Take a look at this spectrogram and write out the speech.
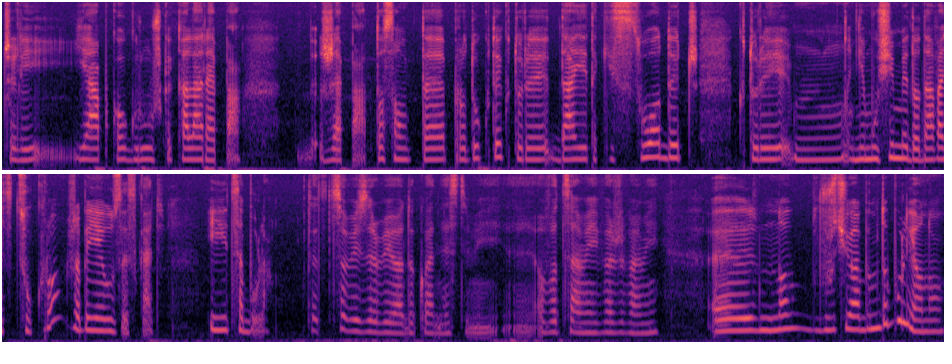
czyli jabłko, gruszkę, kalarepa rzepa. To są te produkty, które daje taki słodycz, który mm, nie musimy dodawać cukru, żeby je uzyskać. I cebula. To co byś zrobiła dokładnie z tymi y, owocami i warzywami? E, no, wrzuciłabym do bulionu.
